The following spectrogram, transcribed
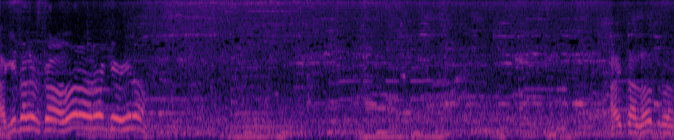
aquí está la excavadora. Que mira. Ahí está el otro.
